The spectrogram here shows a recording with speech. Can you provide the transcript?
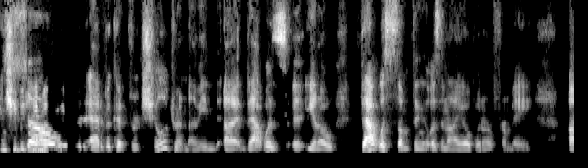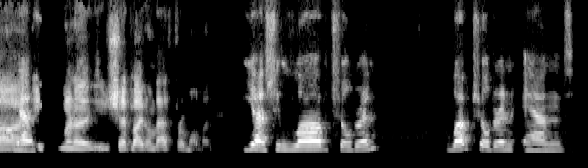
and she became so, a very good advocate for children. I mean, uh, that was, uh, you know, that was something that was an eye opener for me. Uh, yes. you want to shed light on that for a moment? yeah, she loved children, loved children, and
